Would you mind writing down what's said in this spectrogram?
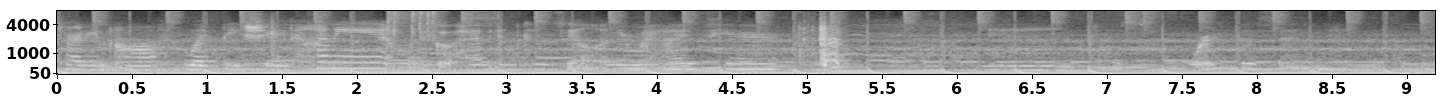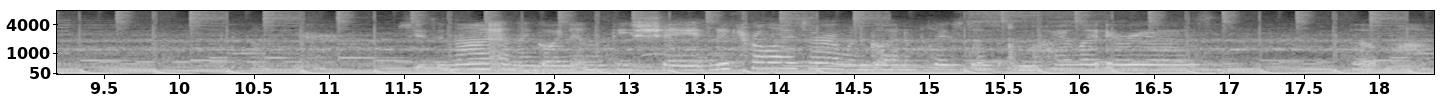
starting off with the shade Honey I'm gonna go ahead and conceal under my eyes here. And just work this in. Using that and then going in with the shade neutralizer I'm going to go ahead and place this on the highlight areas. Of my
